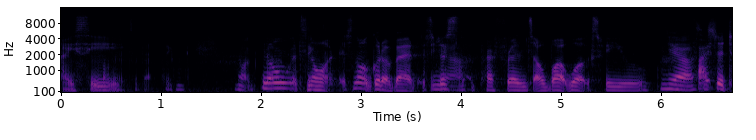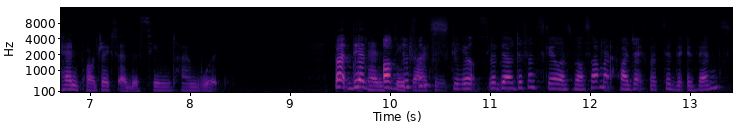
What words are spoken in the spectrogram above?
I see. it's a bad thing. Not No, good it's thing. not. It's not good or bad. It's just Yeah. a preference of what works for you. Yeah, so Five to ten projects at the same time would. but they're of different scale. but They're of different scale as well. Some of my projects, let's say the events.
